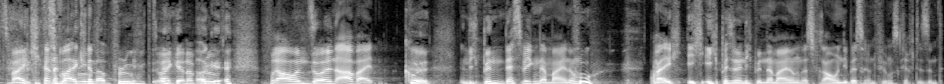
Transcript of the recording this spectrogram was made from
zwei, can Zwei can approved. Zwei can approved. Okay. Frauen sollen arbeiten. Cool. Ja. Und ich bin deswegen der Meinung, weil ich, ich, ich persönlich bin der Meinung, dass Frauen die besseren Führungskräfte sind.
